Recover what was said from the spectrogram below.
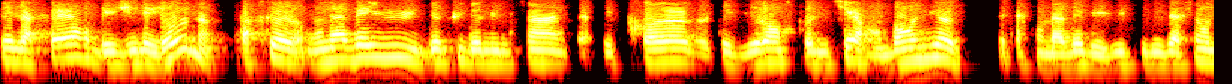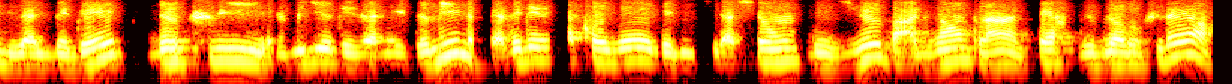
c'est l'affaire des Gilets jaunes, parce qu'on avait eu depuis 2005 des preuves de violences policières en banlieue. C'est-à-dire qu'on avait des utilisations du LBD depuis le milieu des années 2000. Il y avait déjà causé des mutilations des yeux, par exemple, hein, perte du globe oculaire,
